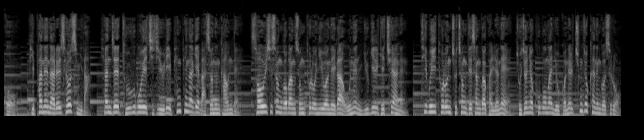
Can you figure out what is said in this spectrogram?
고 비판의 날을 세웠습니다. 현재 두 후보의 지지율이 팽팽하게 맞서는 가운데 서울시 선거방송 토론위원회가 오는 6일 개최하는 TV 토론 초청 대상과 관련해 조전혁 후보만 요건을 충족하는 것으로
